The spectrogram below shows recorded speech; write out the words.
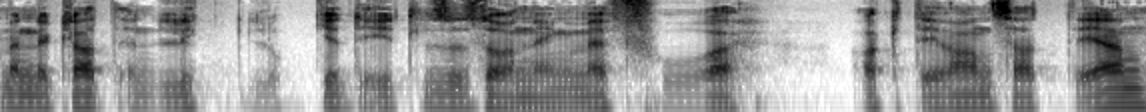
men, det er klart en lukket ytelsesordning med få aktive ansatte igjen.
